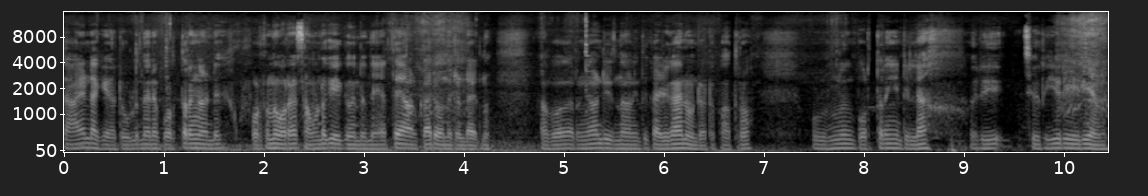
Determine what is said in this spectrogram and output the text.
ചായ ഉണ്ടാക്കിയത്. കേട്ടോ ഉള്ളിൽ നിന്ന് തന്നെ പുറത്തിറങ്ങാണ്ട് പുറത്തുനിന്ന് കുറേ സൗണ്ട് കേൾക്കുന്നുണ്ട്. നേരത്തെ ആൾക്കാർ വന്നിട്ടുണ്ടായിരുന്നു. അപ്പോൾ ഇറങ്ങാണ്ടിരുന്നാണ് ഇത് കഴുകാനുണ്ട് കേട്ടോ പാത്രം. ഉള്ളിൽ പുറത്തിറങ്ങിയിട്ടില്ല. ഒരു ചെറിയൊരു ഏരിയയാണ്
